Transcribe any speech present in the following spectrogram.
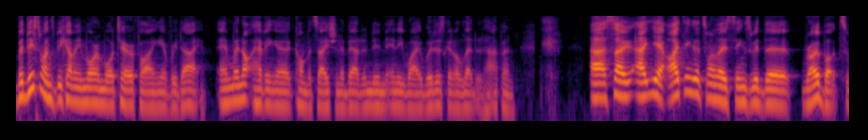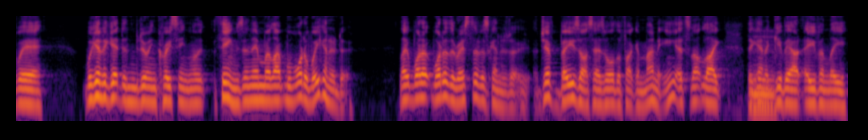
but this one's becoming more and more terrifying every day. And we're not having a conversation about it in any way. We're just going to let it happen. Uh, so, uh, yeah, I think that's one of those things with the robots where we're going to get them to do increasing things. And then we're like, well, what are we going to do? Like, what are, what are the rest of us going to do? Jeff Bezos has all the fucking money. It's not like they're going to give out evenly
